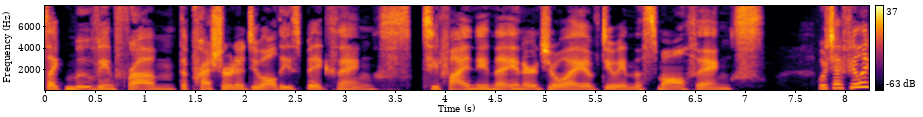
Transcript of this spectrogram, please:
it's like moving from the pressure to do all these big things to finding the inner joy of doing the small things, which I feel like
